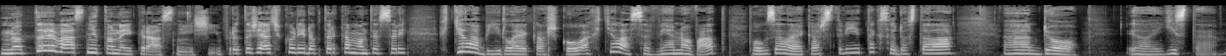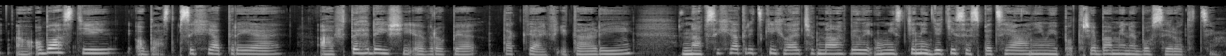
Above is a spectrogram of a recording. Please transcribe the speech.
No to je vlastně to nejkrásnější, protože ačkoliv doktorka Montessori chtěla být lékařkou a chtěla se věnovat pouze lékařství, tak se dostala e, do e, jisté oblasti, oblast psychiatrie, a v tehdejší Evropě, také v Itálii, na psychiatrických léčebnách byly umístěny děti se speciálními potřebami nebo sirotci.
